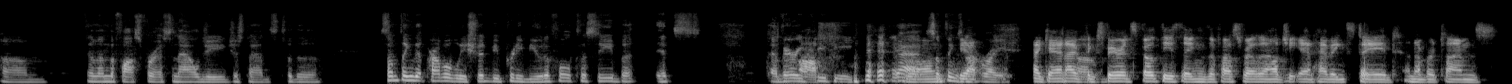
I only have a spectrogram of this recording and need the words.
um, and then the phosphorescent algae just adds to the something that probably should be pretty beautiful to see but it's a very Off. creepy yeah something's Yeah. not right Again, I've Um, experienced both these things: the phosphorescent algae, and having stayed a number of times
